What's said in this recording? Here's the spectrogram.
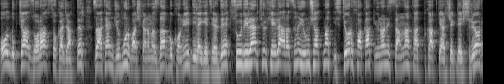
oldukça zora sokacaktır. Zaten Cumhurbaşkanımız da bu konuyu dile getirdi. Suudiler Türkiye ile arasını yumuşatmak istiyor fakat Yunanistan'la tatbikat gerçekleştiriyor.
